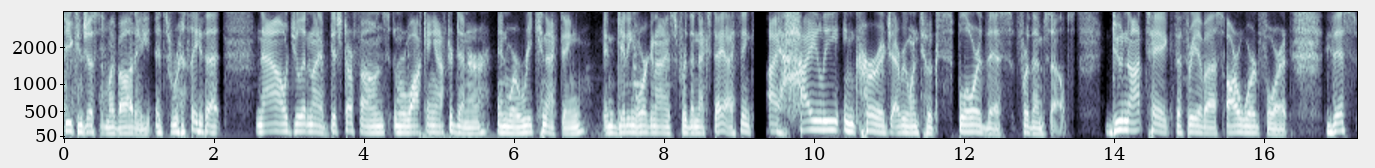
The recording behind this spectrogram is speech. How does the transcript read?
decongested my body. It's really that now Juliet and I have ditched our phones and we're walking after dinner and we're reconnecting and getting organized for the next day. I think I highly encourage everyone to explore this for themselves. Do not take the three of us, our word for it. This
